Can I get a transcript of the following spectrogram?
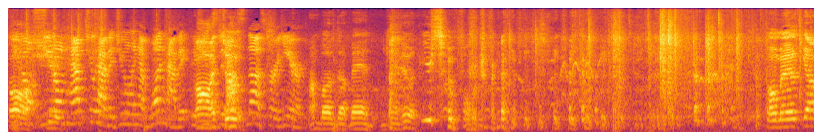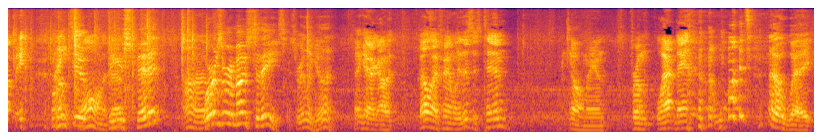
Oh, don't, shit. you don't have two habits. You only have one habit Oh, because it's you've been two. on snus for a year. I'm buzzed up bad. You can't do it. You're so full of crap. oh man, it's got me. I ain't Dude, swallowing it. Do you spit it? I don't know. Where's the remotes to these? It's really good. Okay, I got it. Bell Life family, this is Tim. Oh man, from lap dance. what? No way.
